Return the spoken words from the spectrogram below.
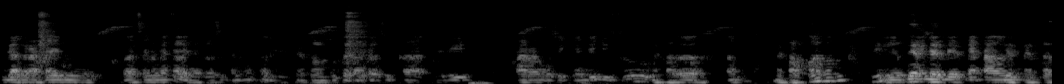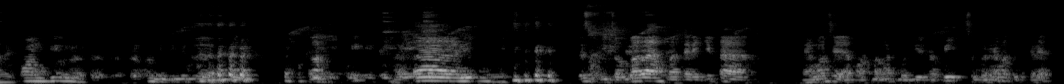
nggak ngerasain ngerasain metal ya nggak terlalu suka metal ya Nggak terlalu suka. nggak terlalu suka jadi arah musiknya dia justru Metal. eh, Metalcore apa? Bang? Iya, death, death, death metal Death metal. anjing gitu-gitu lah. Terus dicobalah materi kita. Memang sih effort banget buat dia, tapi sebenarnya waktu kita lihat,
